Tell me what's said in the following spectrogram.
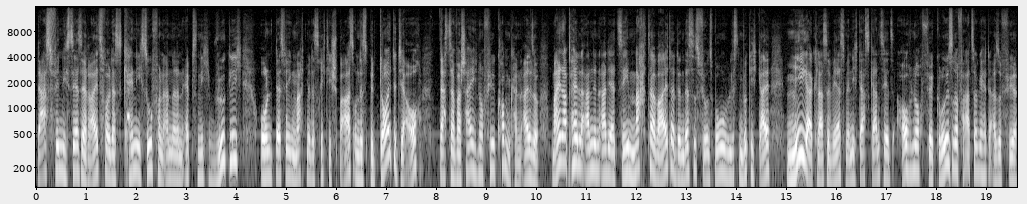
das finde ich sehr, sehr reizvoll. Das kenne ich so von anderen Apps nicht wirklich. Und deswegen macht mir das richtig Spaß. Und es bedeutet ja auch, dass da wahrscheinlich noch viel kommen kann. Also mein Appell an den ADAC, macht da weiter, denn das ist für uns Wohnmobilisten wirklich geil. Mega klasse wäre es, wenn ich das Ganze jetzt auch noch für größere Fahrzeuge hätte, also für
